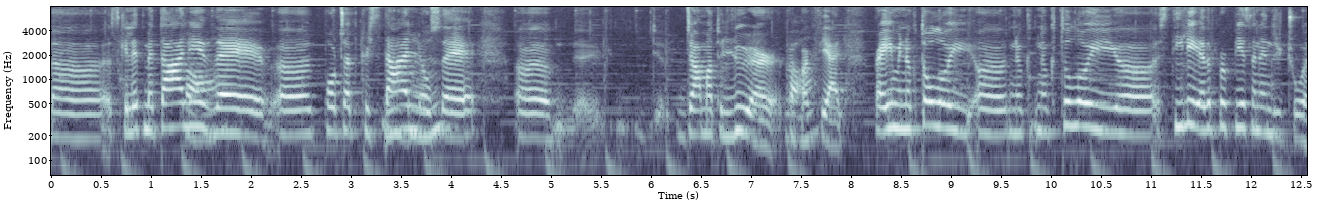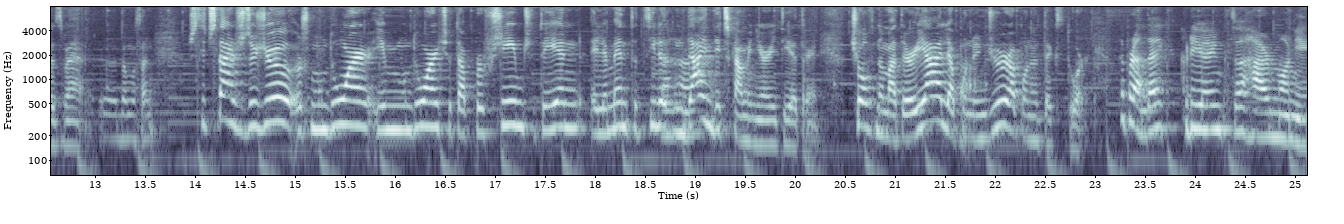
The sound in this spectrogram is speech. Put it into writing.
uh, skelet metali po. dhe uh, poçat kristal mhm. ose xhama të lyer me po. pak fjalë. Pra jemi në këtë lloj në në këtë lloj stili edhe për pjesën e ndriçuesve, domethënë Siç thashë, çdo gjë është munduar, jemi munduar që ta përfshijmë që të jenë elementë të cilët ndajnë diçka me njëri tjetrin, qoftë në material apo në ngjyrë apo në teksturë. Dhe prandaj krijojnë këtë harmoni.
